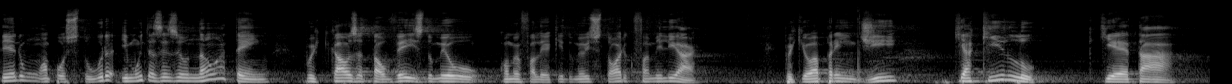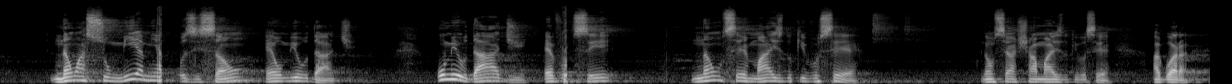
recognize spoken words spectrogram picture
ter uma postura e muitas vezes eu não a tenho por causa talvez do meu, como eu falei aqui, do meu histórico familiar. Porque eu aprendi que aquilo que é tá não assumir a minha posição é humildade. Humildade é você não ser mais do que você é. Não se achar mais do que você é. Agora,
